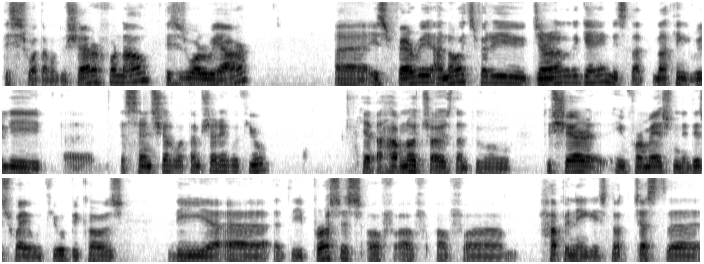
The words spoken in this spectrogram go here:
this is what I want to share for now. This is where we are. Uh, it's very I know it's very general again. It's not nothing really essential what I'm sharing with you. Yet I have no choice than to to share information in this way with you because the uh, the process of of, of um, happening is not just a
